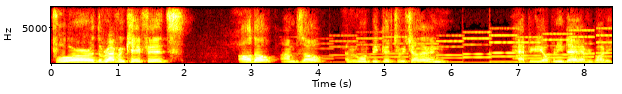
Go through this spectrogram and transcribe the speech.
for the Reverend K Fids, Aldo, I'm Zoe. Everyone be good to each other and happy opening day, everybody.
